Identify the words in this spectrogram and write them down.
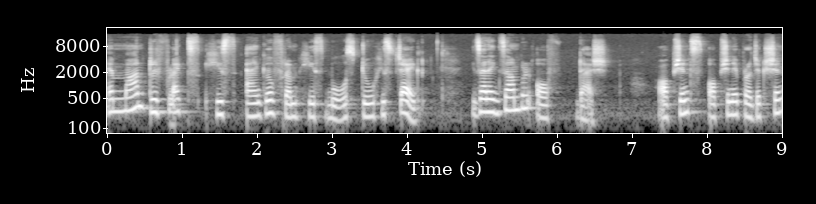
A man reflects his anger from his boss to his child is an example of dash. Options option A projection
